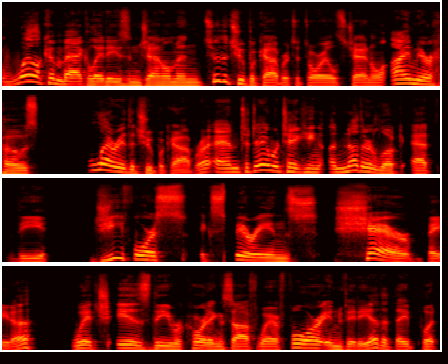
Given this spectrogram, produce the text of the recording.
welcome back, ladies and gentlemen, to the Chupacabra Tutorials channel. I'm your host, Larry the Chupacabra, and today we're taking another look at the GeForce Experience Share Beta, which is the recording software for NVIDIA that they put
